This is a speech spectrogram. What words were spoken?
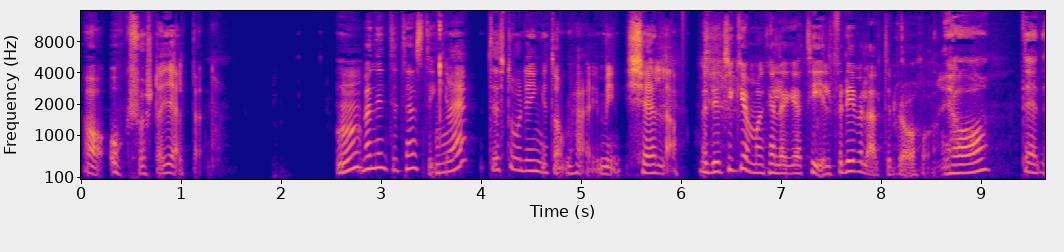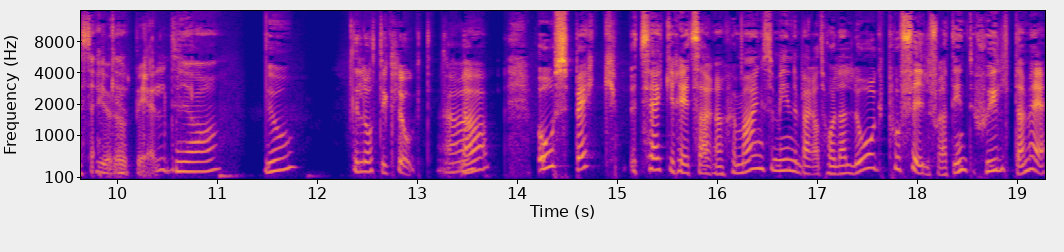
ja, och första hjälpen. Men inte tändstickor. Nej, det står det inget om här i min källa. Men det tycker jag man kan lägga till för det är väl alltid bra att ha. Ja, det är det säkert. Göra upp eld. Ja, jo, det låter klokt. Ja. Ja. OSPEC, ett säkerhetsarrangemang som innebär att hålla låg profil för att inte skylta med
